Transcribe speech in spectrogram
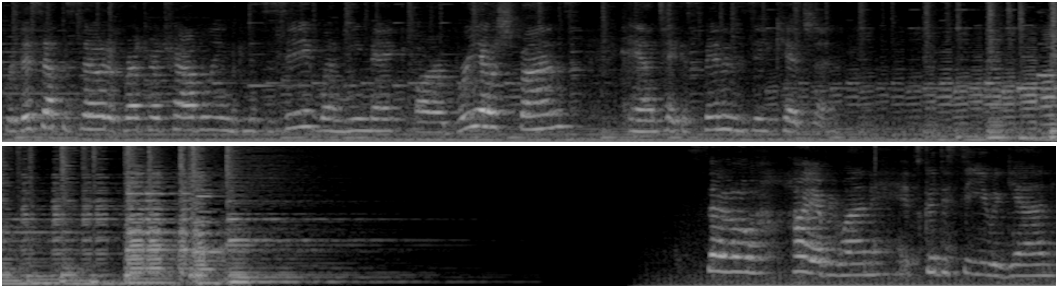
for this episode of Retro Traveling with Mrs. Z when we make our brioche buns and take a spin in the Z kitchen. So, hi everyone, it's good to see you again.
